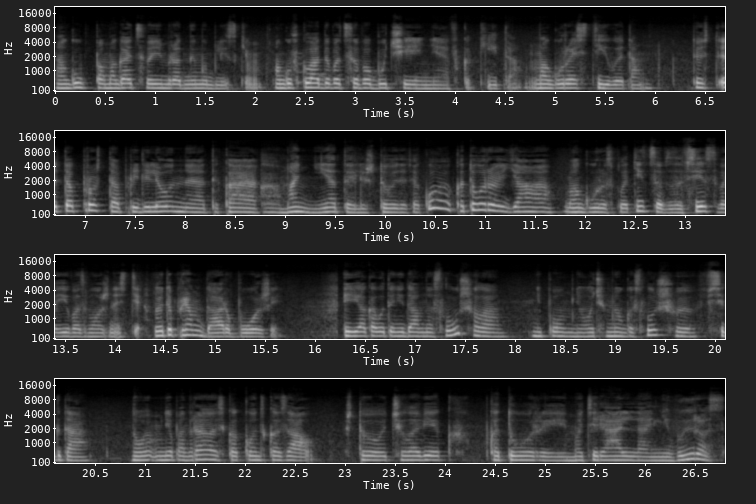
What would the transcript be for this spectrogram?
могу помогать своим родным и близким, могу вкладываться в обучение, в какие-то, могу расти в этом. То есть это просто определенная такая э, монета или что это такое, которой я могу расплатиться за все свои возможности. Но это прям дар Божий. И я кого-то недавно слушала, не помню, очень много слушаю всегда, но мне понравилось, как он сказал, что человек который материально не вырос,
